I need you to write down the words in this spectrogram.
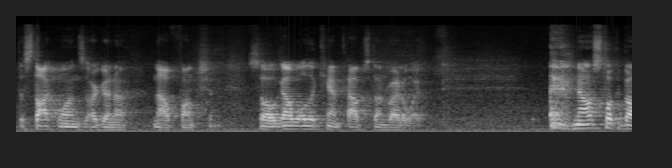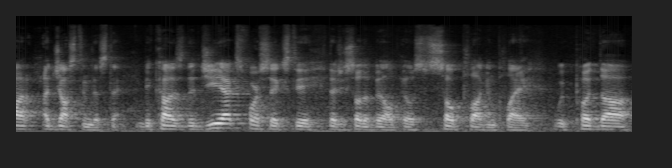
the stock ones are gonna now function. So got welded cam tabs done right away. now let's talk about adjusting this thing because the GX 460 that you saw the build, it was so plug and play. We put the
